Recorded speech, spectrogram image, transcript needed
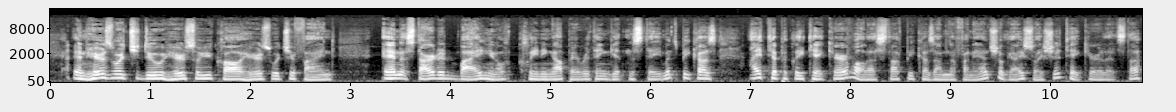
And here's what you do. Here's who you call. Here's what you find. And it started by you know cleaning up everything, getting the statements because I typically take care of all that stuff because I'm the financial guy, so I should take care of that stuff.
